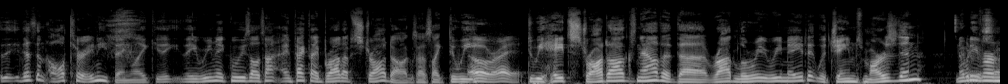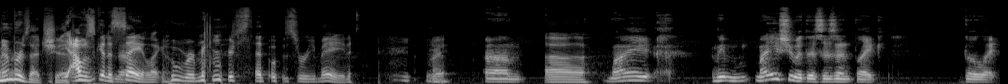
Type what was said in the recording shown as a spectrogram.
it doesn't alter anything. Like they, they remake movies all the time. In fact, I brought up Straw Dogs. I was like, do we? Oh, right. Do we hate Straw Dogs now that uh, Rod Lurie remade it with James Marsden? Nobody even remembers that, shit. yeah, I was gonna say, like, who remembers that it was remade? Um, Uh, my, I mean, my issue with this isn't like the like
